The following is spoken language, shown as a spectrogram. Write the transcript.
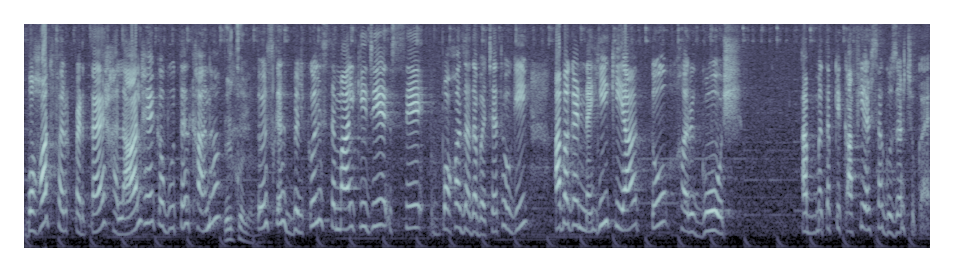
बहुत फ़र्क पड़ता है हलाल है कबूतर खाना। बिल्कुल। तो इसका बिल्कुल इस्तेमाल कीजिए इससे बहुत ज़्यादा बचत होगी। अब अगर नहीं किया तो खरगोश। अब मतलब कि काफ़ी अरसा गुजर चुका है।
